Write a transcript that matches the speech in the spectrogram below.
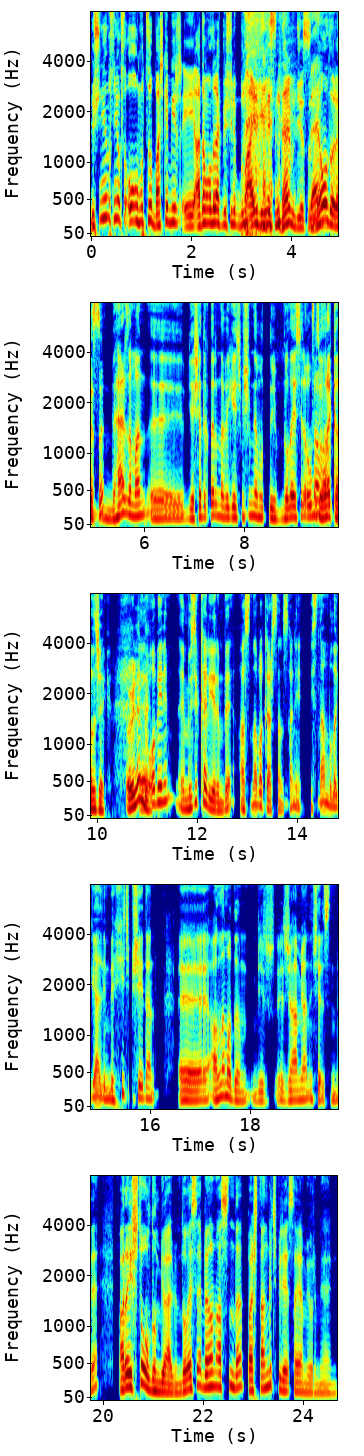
düşünüyor musun yoksa o Umut'u başka bir e, adam olarak düşünüp bunu ayrı dinlesinler mi diyorsun? ben, ne oldu orası? Her zaman e, yaşadıklarımla ve geçmişimle mutluyum. Dolayısıyla Umut tamam. olarak kalacak. Öyle mi? E, o benim e, müzik kariyerimde aslına bakarsanız hani İstanbul'a geldiğimde hiçbir şeyden e, anlamadığım bir e, camianın içerisinde arayışta olduğum bir albüm. Dolayısıyla ben onu aslında başlangıç bile sayamıyorum yani.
